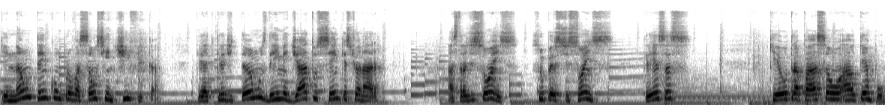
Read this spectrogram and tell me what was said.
que não tem comprovação científica. Que acreditamos de imediato sem questionar. As tradições, superstições, crenças que ultrapassam ao tempo.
